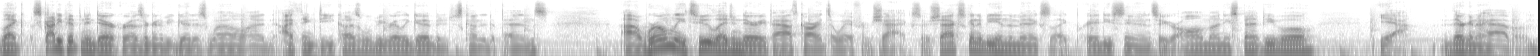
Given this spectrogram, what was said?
like Scottie Pippen and Derrick Rose are going to be good as well, and I think Decuz will be really good, but it just kind of depends. Uh, we're only two legendary path cards away from Shaq, so Shaq's going to be in the mix like pretty soon. So your all money spent people, yeah, they're going to have them.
